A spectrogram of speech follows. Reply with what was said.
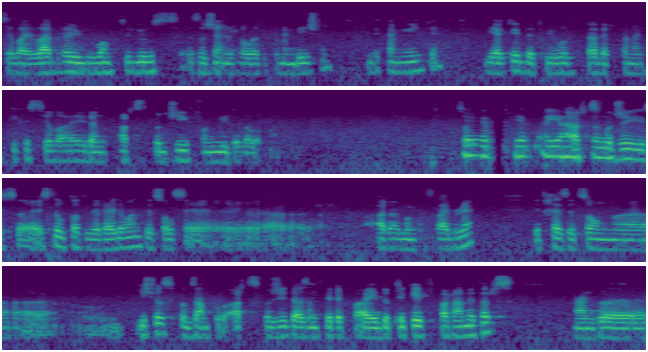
CLI library we want to use as a general recommendation in the community, we agreed that we would rather recommend PicoCLI than args4j for new development. So yep, yep, yeah, args4j is uh, still totally relevant. It's also uh, arguments library. It has its own uh, issues. For example, args4j doesn't verify duplicate parameters, and uh,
